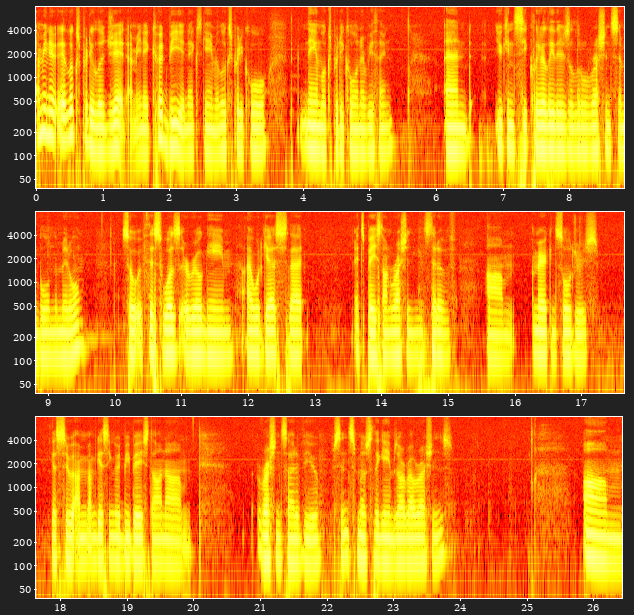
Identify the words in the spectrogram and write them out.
I mean, it, it looks pretty legit. I mean, it could be a next game. It looks pretty cool. The name looks pretty cool and everything. And you can see clearly there's a little Russian symbol in the middle. So if this was a real game, I would guess that it's based on Russians instead of um, American soldiers. Guess I'm, I'm guessing it would be based on um, Russian side of view, since most of the games are about Russians. Um,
